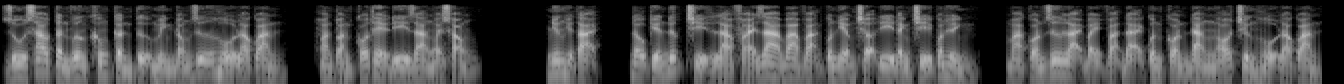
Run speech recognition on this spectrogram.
Dù sao tần vương không cần tự mình đóng giữ hồ lao quan, hoàn toàn có thể đi ra ngoài sóng. Nhưng hiện tại, đậu kiến đức chỉ là phái ra ba vạn quân nhiệm trợ đi đánh chỉ quan hình, mà còn dư lại bảy vạn đại quân còn đang ngó chừng hồ lao quan.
